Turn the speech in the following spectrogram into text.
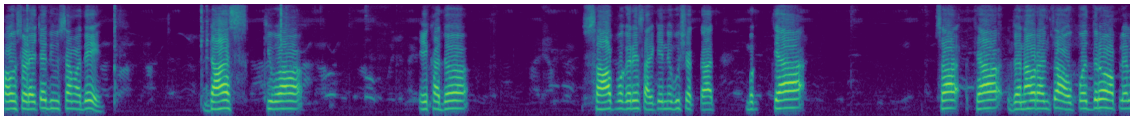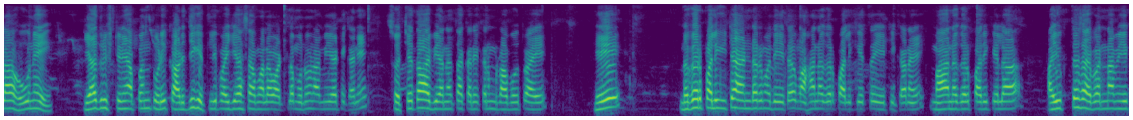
पावसाळ्याच्या दिवसामध्ये डास किंवा एखादं साप वगैरे सारखे निघू शकतात. मग त्या चा त्या जनावरांचा उपद्रव आपल्याला होऊ नये या दृष्टीने आपण थोडी काळजी घेतली पाहिजे असं आम्हाला वाटलं. म्हणून आम्ही या ठिकाणी स्वच्छता अभियानाचा कार्यक्रम राबवतो आहे. हे नगरपालिकेच्या अंडरमध्ये येतं. महानगरपालिकेचं हे ठिकाण आहे. महानगरपालिकेला आयुक्त साहेबांना आम्ही एक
